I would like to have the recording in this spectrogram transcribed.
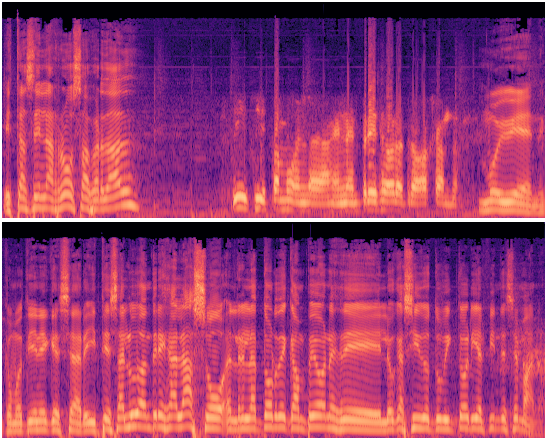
Estás en Las Rosas, ¿verdad? Sí, sí, estamos en la, en la empresa ahora trabajando. Muy bien, como tiene que ser. Y te saluda Andrés Galazo, el relator de campeones de lo que ha sido tu victoria el fin de semana.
